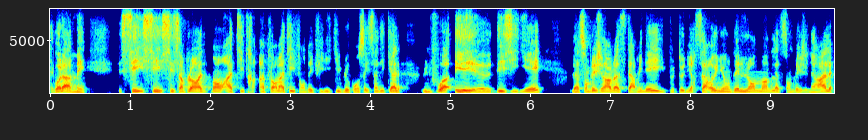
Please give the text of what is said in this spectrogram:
Et voilà, mais c'est simplement à titre informatif. En définitive, le conseil syndical, une fois est euh, désigné, l'Assemblée générale va se terminer, il peut tenir sa réunion dès le lendemain de l'Assemblée générale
